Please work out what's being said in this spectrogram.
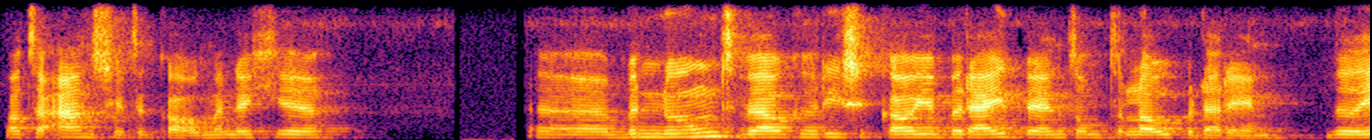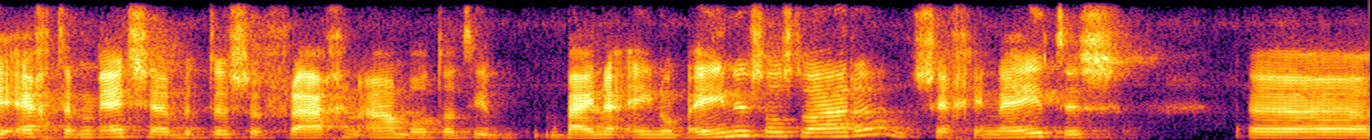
wat er aan zit te komen. En dat je uh, benoemt welk risico je bereid bent om te lopen daarin. Wil je echt een match hebben tussen vraag en aanbod, dat die bijna één op één is als het ware? Of zeg je nee, het is uh,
